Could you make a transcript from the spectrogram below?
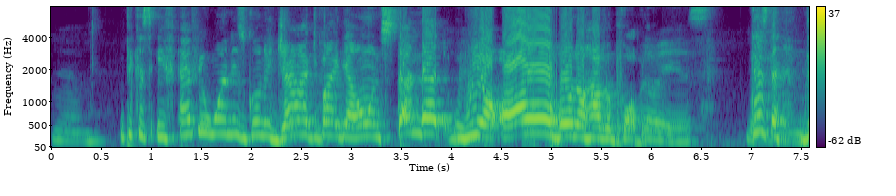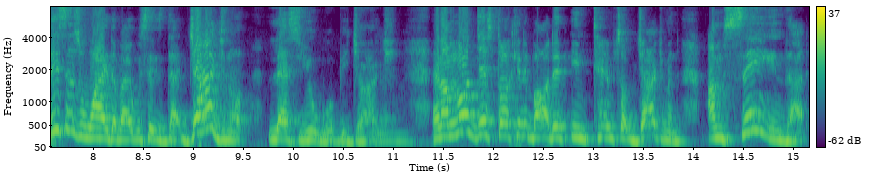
Yeah. Because if everyone is going to judge by their own standard, we are all going to have a problem. Oh yes. That's the, this is why the Bible says that judge not, lest you will be judged. And I'm not just talking about it in terms of judgment. I'm saying that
